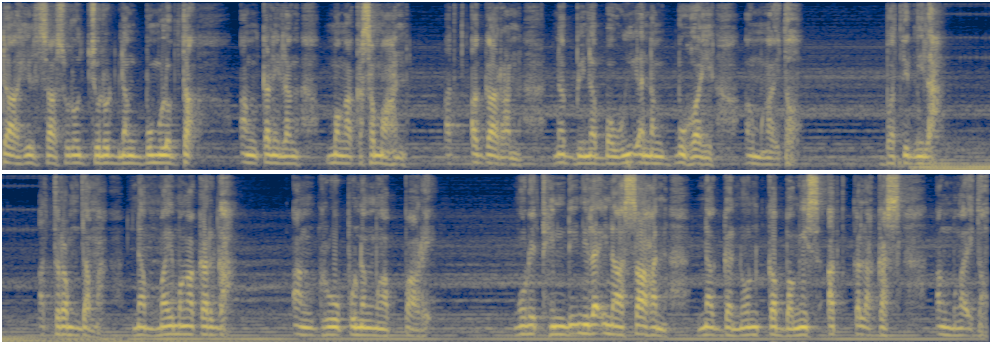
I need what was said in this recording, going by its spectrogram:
dahil sa sunod-sunod ng bumulagta ang kanilang mga kasamahan at agaran na binabawian ng buhay ang mga ito. Batid nila at ramdam na may mga karga ang grupo ng mga pare. Ngunit hindi nila inasahan na ganon kabangis at kalakas ang mga ito.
